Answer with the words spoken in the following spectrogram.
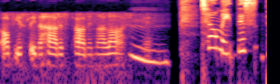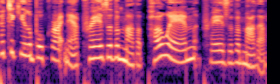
obviously the hardest time in my life. Yeah. Tell me, this particular book right now, Prayers of a Mother, poem Prayers of a Mother,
